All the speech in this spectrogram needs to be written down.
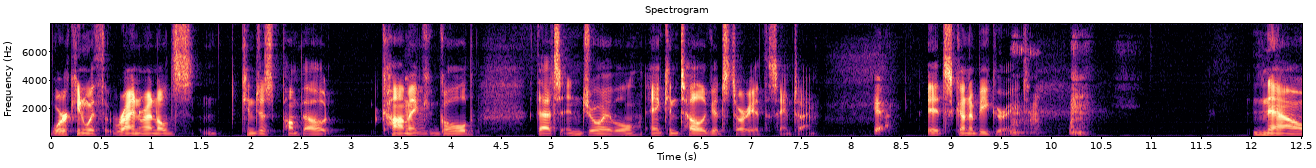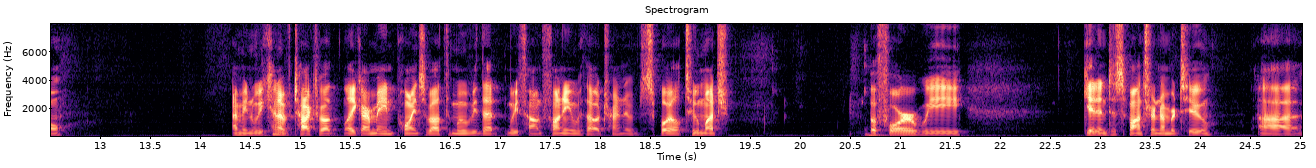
working with Ryan Reynolds can just pump out comic Mm-hmm. gold that's enjoyable and can tell a good story at the same time. Yeah. It's going to be great. now I mean, we kind of talked about like our main points about the movie that we found funny without trying to spoil too much. Before we get into sponsor number two, uh,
